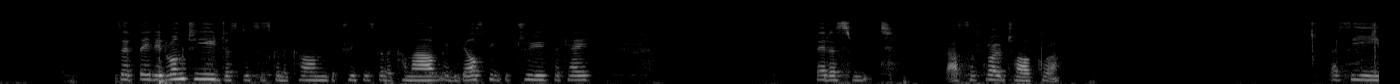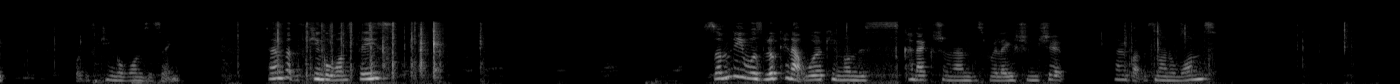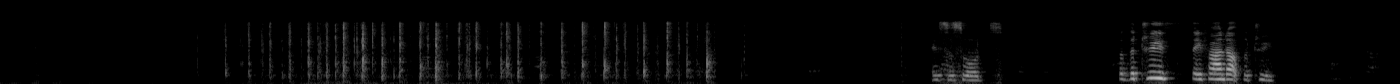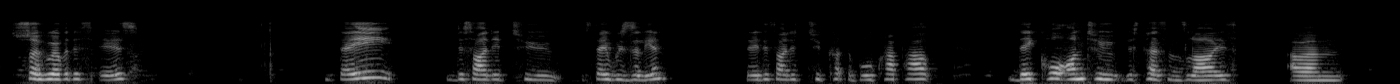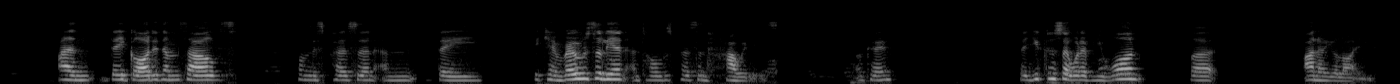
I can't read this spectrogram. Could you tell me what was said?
So if they did wrong to you, justice is going to come, the truth is going to come out. Maybe they'll speak the truth, okay? Bittersweet. That's the throat chakra. Let's see what this King of Wands is saying. Tell me about this King of Wands, please. Somebody was looking at working on this connection and this relationship. Tell me about this Nine of Wands. Ace of Swords. But the truth, they found out the truth. So whoever this is, they decided to stay resilient. They decided to cut the bull crap out. They caught on to this person's lies. Um, and they guarded themselves from this person and they became very resilient and told this person how it is. Okay? That you can say whatever you want, but I know you're lying.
